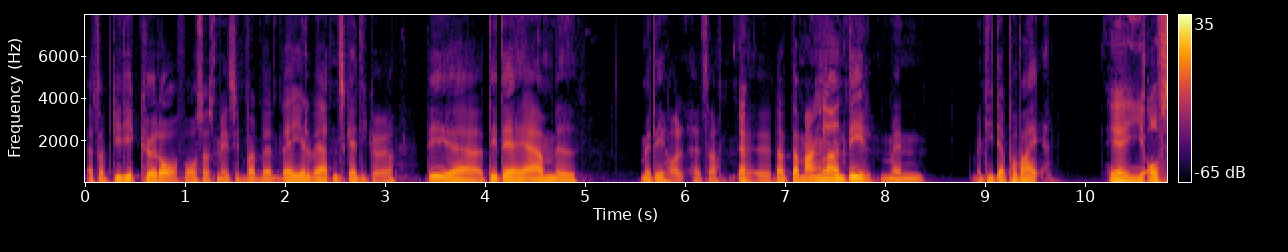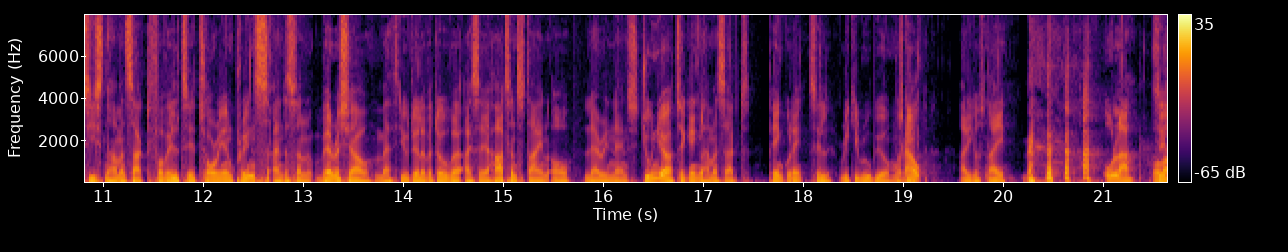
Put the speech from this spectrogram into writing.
Altså, bliver de ikke kørt over forsvarsmæssigt? Hvad, hvad, hvad i alverden skal de gøre? Det er, det er der, jeg er med, med det hold. Altså, ja. øh, der, der mangler en del, men, men de er der på vej. Her i offseason har man sagt farvel til Torian Prince, Anderson Vereshau, Matthew Dellavedova, Isaiah Hartenstein og Larry Nance Jr. Til gengæld har man sagt pænt goddag til Ricky Rubio. Måske, Adios. Nej. Hola. Hola.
